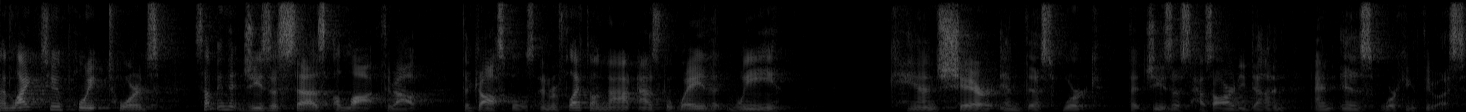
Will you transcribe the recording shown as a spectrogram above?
I'd like to point towards something that Jesus says a lot throughout the Gospels and reflect on that as the way that we can share in this work that Jesus has already done and is working through us.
